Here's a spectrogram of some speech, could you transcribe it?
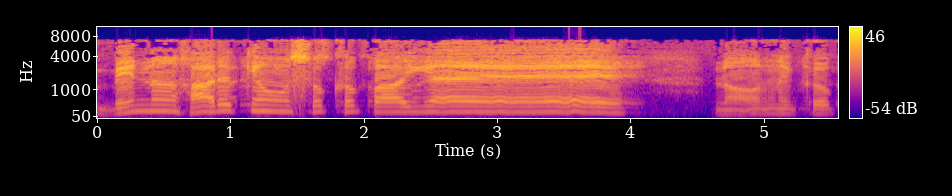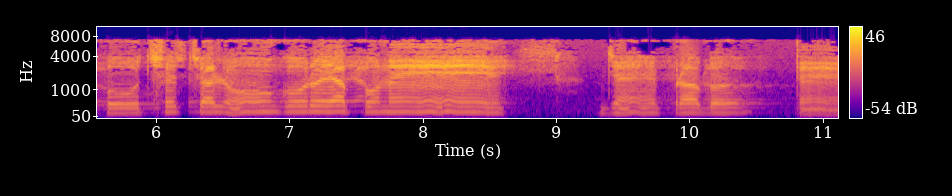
बिन हर क्यों सुख पाइए? ਨਾਨਕ ਪੁੱਛ ਚਲੋ ਗੁਰ ਆਪਣੇ, ਜੈ ਪ੍ਰਭ ਤੈ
